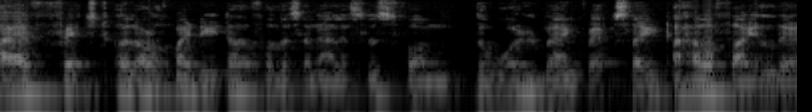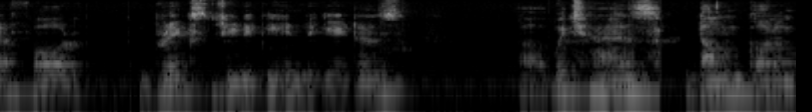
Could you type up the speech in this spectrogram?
I have fetched a lot of my data for this analysis from the World Bank website. I have a file there for BRICS GDP indicators, uh, which has down column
